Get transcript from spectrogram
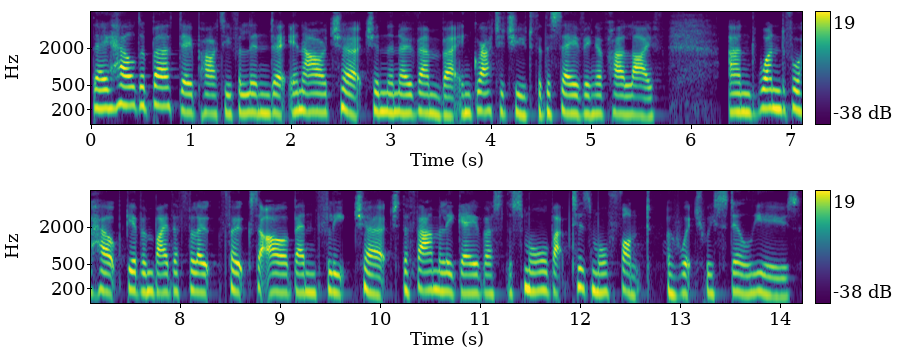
They held a birthday party for Linda in our church in the November in gratitude for the saving of her life and wonderful help given by the flo- folks at our Benfleet church. The family gave us the small baptismal font of which we still use.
